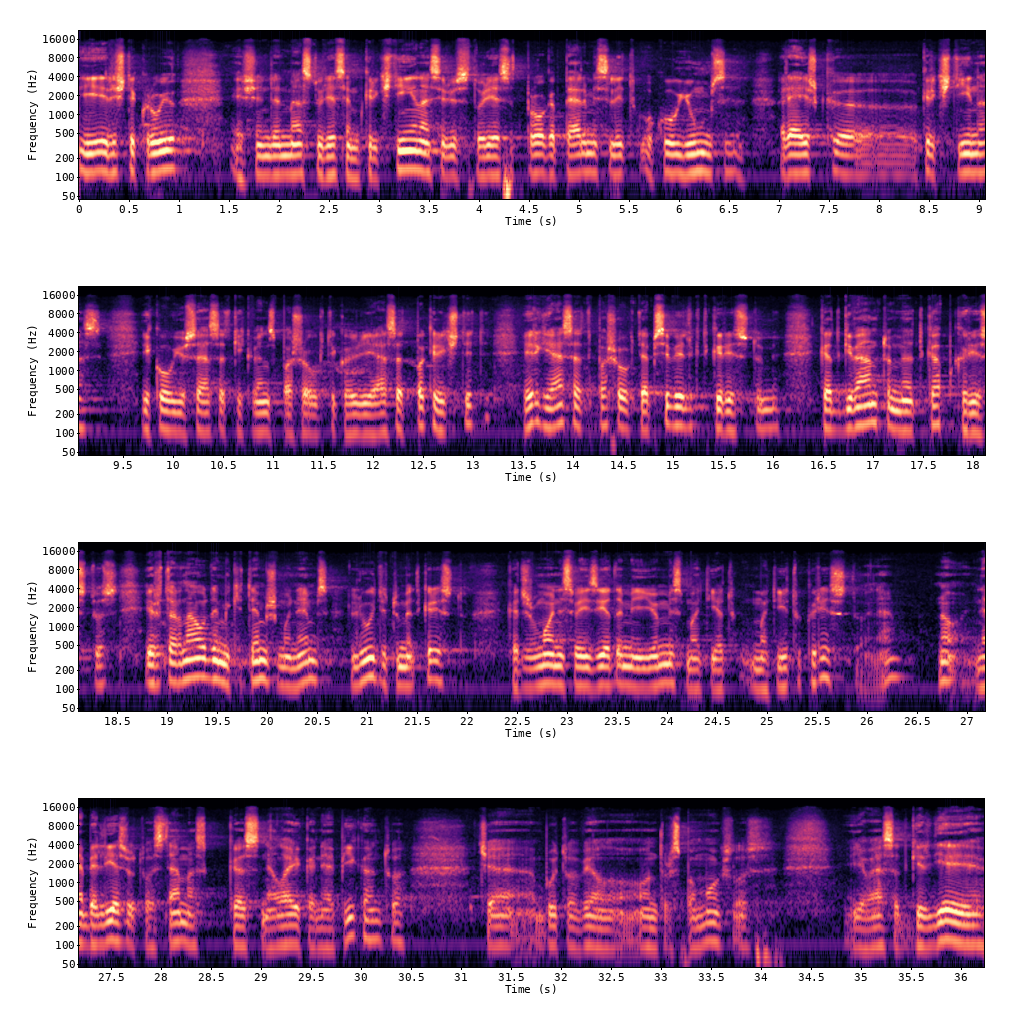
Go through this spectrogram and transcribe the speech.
Ir iš tikrųjų, ir šiandien mes turėsim krikštynas ir jūs turėsit progą permislyti, o ko jums reiškia e, krikštynas, į ko jūs esat kiekvienas pašaukti, kurį esat pakrikštyti, irgi esat pašaukti apsivilkti Kristumi, kad gyventumėt kaip Kristus ir tarnaudami kitiems žmonėms liūdytumėt Kristų, kad žmonės veizėdami jumis matytų, matytų Kristų. Ne? Nu, nebeliesiu tuos temas, kas nelaika neapykantų. Čia būtų vėl antrus pamokslus. Jau esat girdėję,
